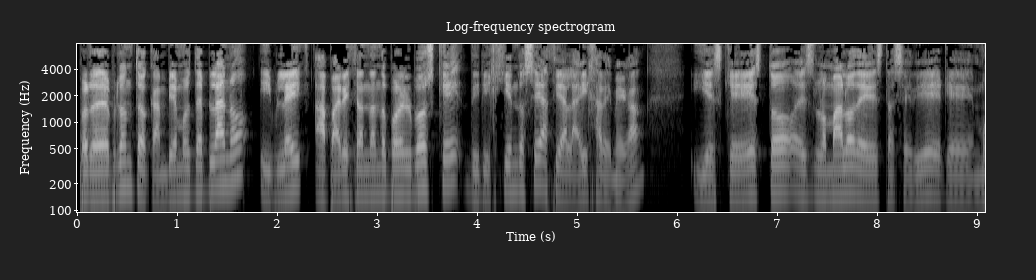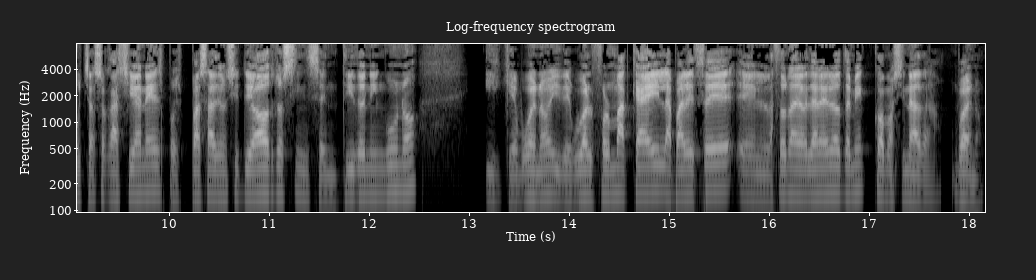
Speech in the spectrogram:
Pero de pronto cambiamos de plano y Blake aparece andando por el bosque dirigiéndose hacia la hija de Megan. Y es que esto es lo malo de esta serie, que en muchas ocasiones pues pasa de un sitio a otro sin sentido ninguno y que bueno, y de igual forma Kyle aparece en la zona del llanero también como si nada. Bueno,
